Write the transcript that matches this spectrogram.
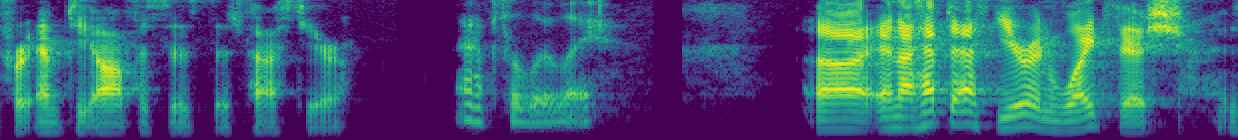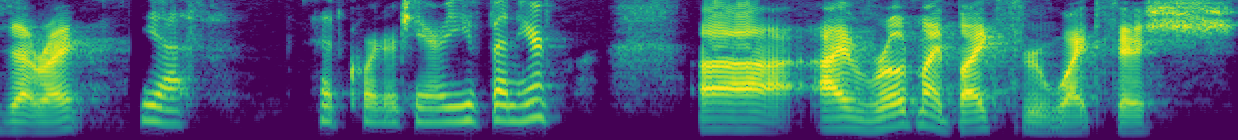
for empty offices this past year. Absolutely. Uh, and I have to ask, you're in Whitefish, is that right? Yes, headquartered here. You've been here? Uh, I rode my bike through Whitefish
